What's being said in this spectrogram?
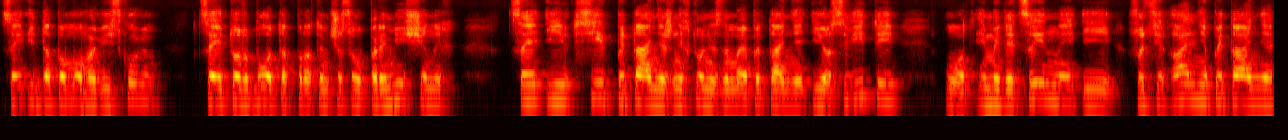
Це і допомога військовим, це і турбота про тимчасово переміщених, це і всі питання ж ніхто не знімає питання і освіти, от, і медицини, і соціальні питання,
